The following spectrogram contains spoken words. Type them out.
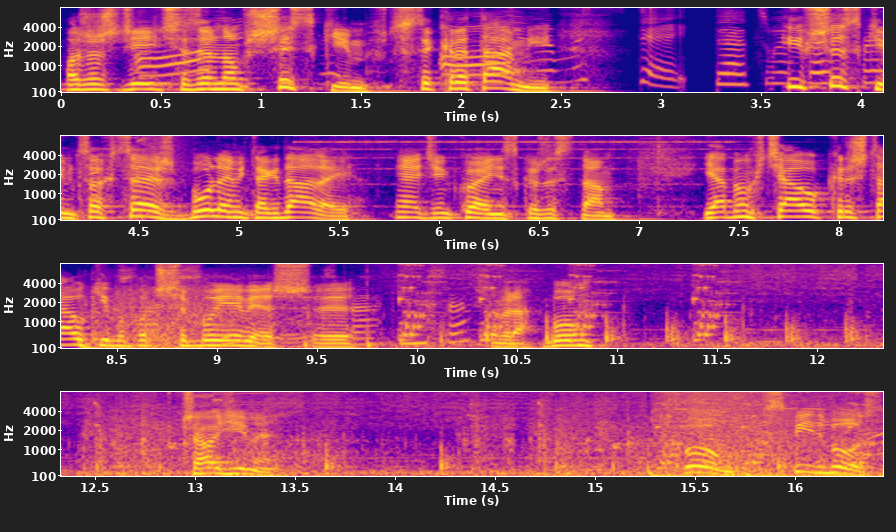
możesz dzielić się ze mną wszystkim, sekretami. I wszystkim, co chcesz, bólem i tak dalej. Nie, dziękuję, nie skorzystam. Ja bym chciał kryształki, bo potrzebuję, wiesz... Y... Dobra, bum. Przechodzimy. Bum, speed boost.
